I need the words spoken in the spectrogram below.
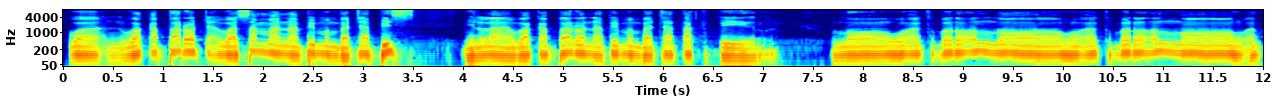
Wa wa kabaro wa Nabi membaca bismillah wa kabaro Nabi membaca takbir. Allahu akbar Allahu akbar Allahu.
